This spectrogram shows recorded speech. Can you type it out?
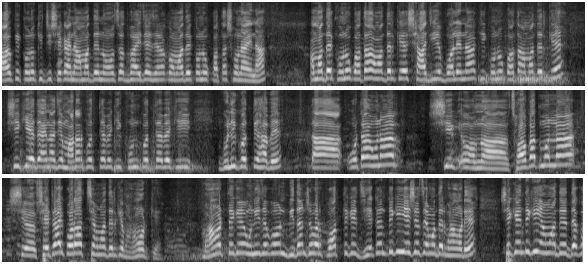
কাউকে কোনো কিছু শেখায় না। আমাদের নৌসদ ভাই যায় যেরকম আমাদের কোনো কথা শোনায় না, আমাদের কোনো কথা আমাদেরকে সাজিয়ে বলে না, কি কোনো কথা আমাদেরকে শিখিয়ে দেয় না যে মার্ডার করতে হবে, কি খুন করতে হবে, কি গুলি করতে হবে। তা ওটা ওনার শওকত মোল্লা সেটাই করাচ্ছে আমাদেরকে ভাঙড়কে। ভাঙড় থেকে উনি যখন বিধানসভার পর থেকে যেখান থেকেই এসেছে আমাদের ভাঙড়ে, সেখান থেকেই আমাদের দেখো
